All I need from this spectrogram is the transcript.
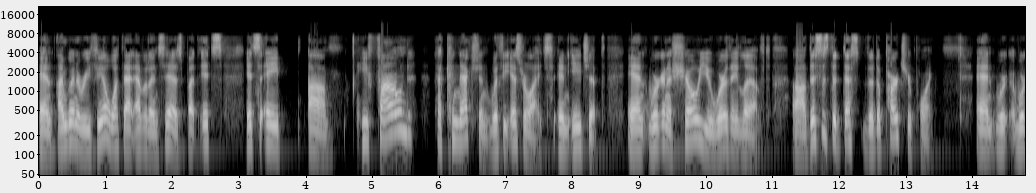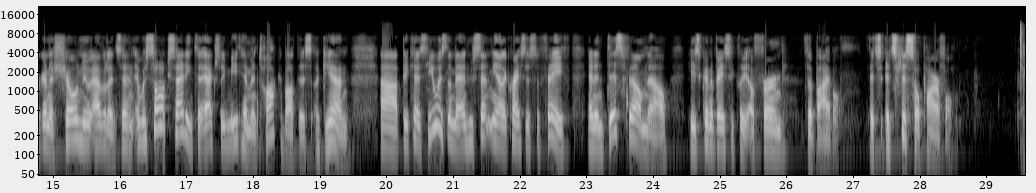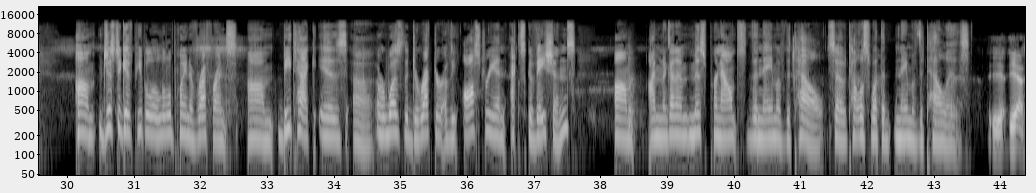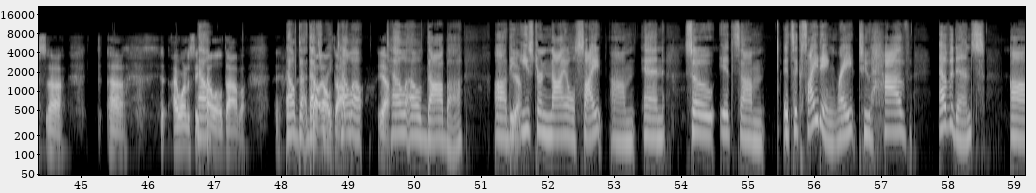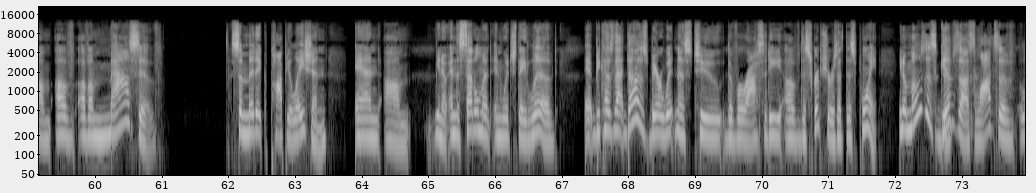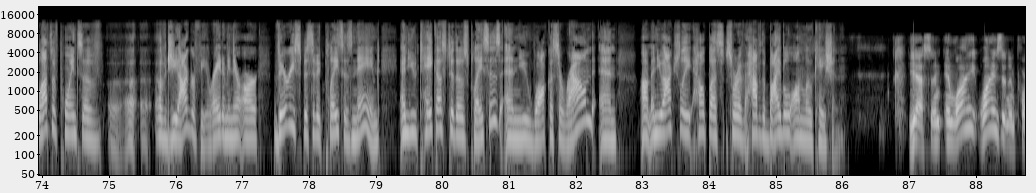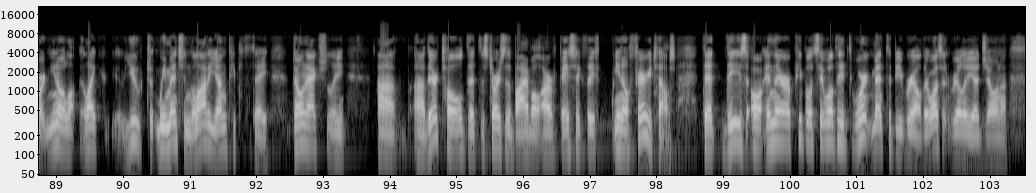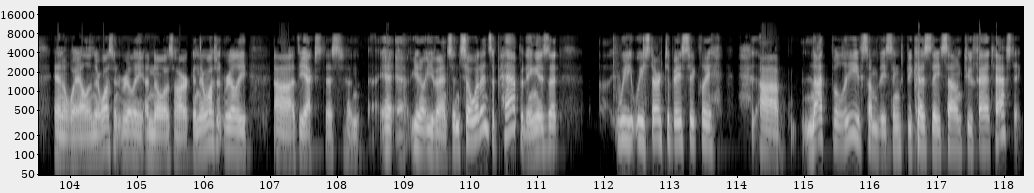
And I'm going to reveal what that evidence is, but it's, it's a, uh, he found a connection with the Israelites in Egypt, and we're going to show you where they lived. Uh, this is the, des- the departure point and we're, we're going to show new evidence. And it was so exciting to actually meet him and talk about this again, uh, because he was the man who sent me on a crisis of faith. And in this film now, he's going to basically affirm the Bible. It's it's just so powerful. Um, just to give people a little point of reference, um, Bietak is uh, or was the director of the Austrian excavations. Um, I'm going to mispronounce the name of the tell, so tell us what the name of the tell is yes. Uh, uh, I want to say El, Tel El Daba. El, that's Tel right. El Tel El, yeah. Tel El Daba, uh, the yeah. Eastern Nile site, um, and so it's um, it's exciting, right, to have evidence um, of of a massive Semitic population, and um, you know, and the settlement in which they lived, eh, because that does bear witness to the veracity of the scriptures at this point. You know, Moses gives us lots of lots of points of uh, uh, of geography, right? I mean, there are very specific places named, and you take us to those places and you walk us around, and um, and you actually help us sort of have the Bible on location. Yes, and, and why why is it important? You know, like you we mentioned, a lot of young people today don't actually uh, uh, they're told that the stories of the Bible are basically, you know, fairy tales. That these, oh, and there are people that say, well, they weren't meant to be real. There wasn't really a Jonah and a whale, and there wasn't really a Noah's Ark, and there wasn't really uh, the Exodus, and uh, you know, events. And so what ends up happening is that we we start to basically uh, not believe some of these things because they sound too fantastic.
